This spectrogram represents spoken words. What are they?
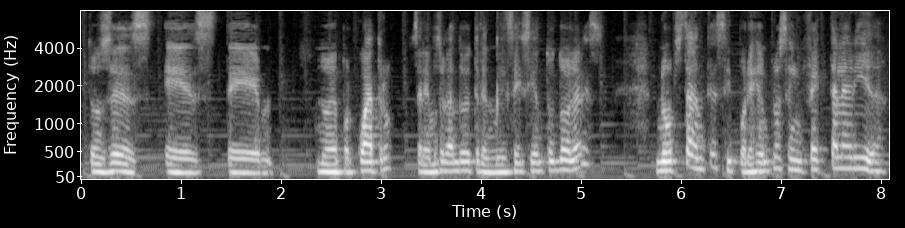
Entonces, este, 9 por 4, estaríamos hablando de 3.600 dólares. No obstante, si por ejemplo se infecta la herida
